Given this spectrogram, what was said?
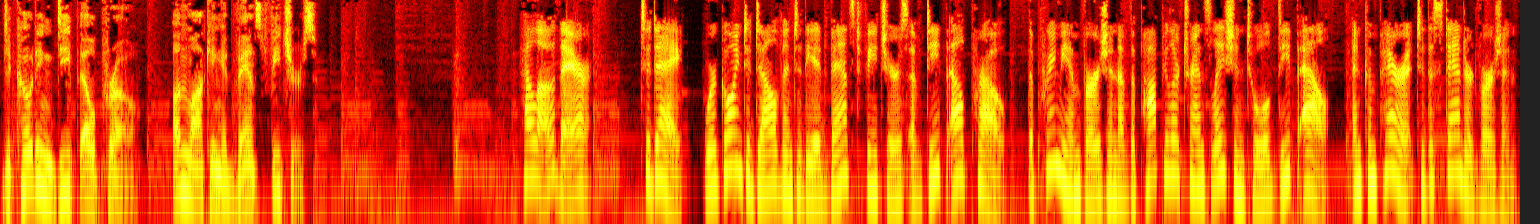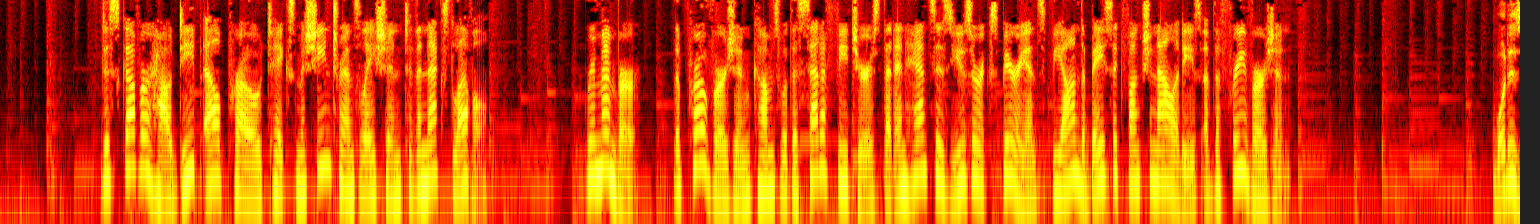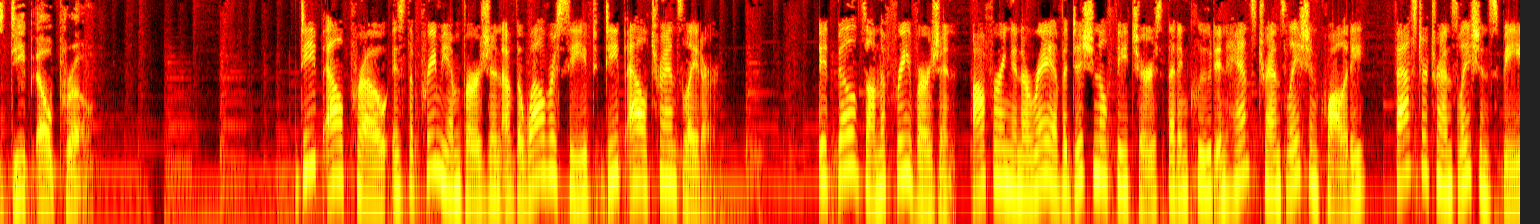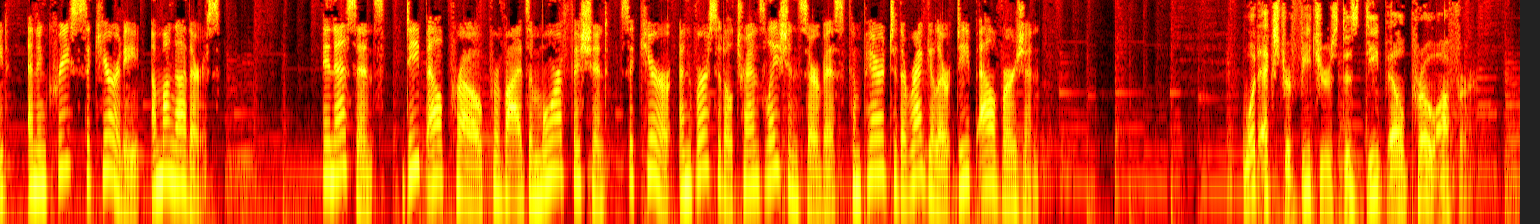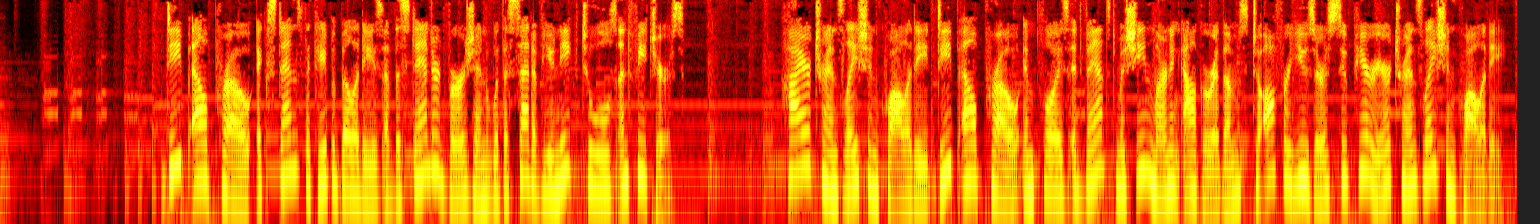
Decoding DeepL Pro, unlocking advanced features. Hello there. Today, we're going to delve into the advanced features of DeepL Pro, the premium version of the popular translation tool DeepL, and compare it to the standard version. Discover how DeepL Pro takes machine translation to the next level. Remember, the Pro version comes with a set of features that enhances user experience beyond the basic functionalities of the free version. What is DeepL Pro? DeepL Pro is the premium version of the well-received DeepL translator. It builds on the free version, offering an array of additional features that include enhanced translation quality, faster translation speed, and increased security, among others. In essence, DeepL Pro provides a more efficient, secure, and versatile translation service compared to the regular DeepL version. What extra features does DeepL Pro offer? DeepL Pro extends the capabilities of the standard version with a set of unique tools and features. Higher translation quality DeepL Pro employs advanced machine learning algorithms to offer users superior translation quality.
